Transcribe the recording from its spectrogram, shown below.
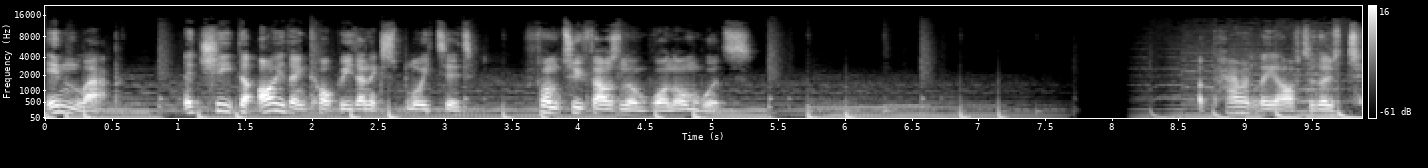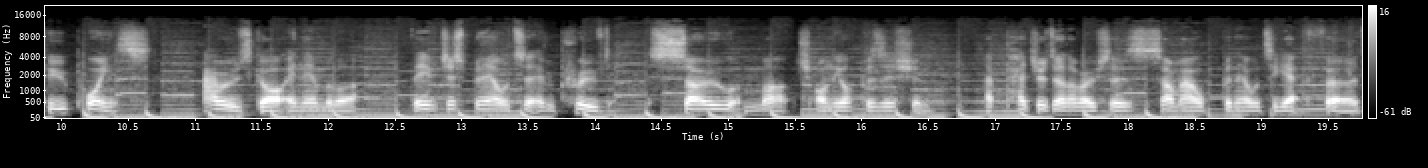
in lap, a cheat that I then copied and exploited from 2001 onwards. Apparently after those two points Arrows got in Imola, they've just been able to improve so much on the opposition that Pedro de la Rosa's somehow been able to get third.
